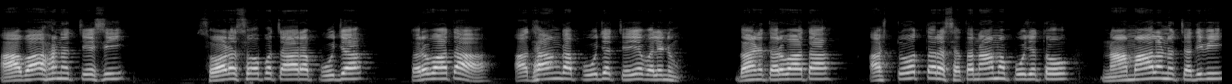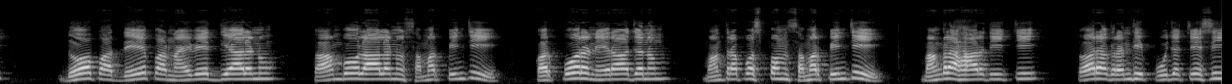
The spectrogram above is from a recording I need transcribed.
ఆవాహన చేసి షోడశోపచార పూజ తరువాత అధాంగ పూజ చేయవలెను. దాని తరువాత అష్టోత్తర శతనామ పూజతో నామాలను చదివి దోప దీప నైవేద్యాలను తాంబూలాలను సమర్పించి కర్పూర నీరాజనం మంత్రపుష్పం సమర్పించి మంగళహారతి ఇచ్చి తోరగ్రంథి పూజ చేసి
